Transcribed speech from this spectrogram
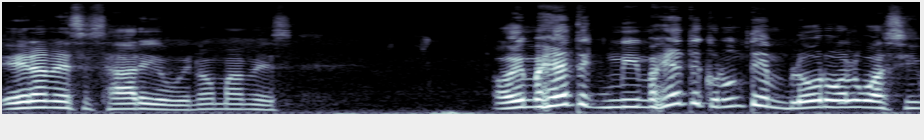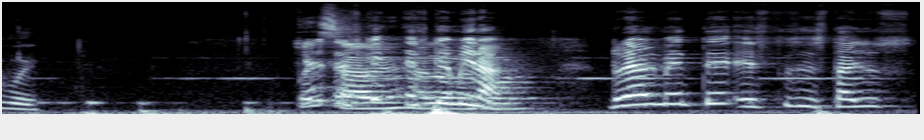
era necesario, güey, no mames. O imagínate, imagínate con un temblor o algo así, güey. ¿Quién es sabe? que, es mira. Realmente estos estadios,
